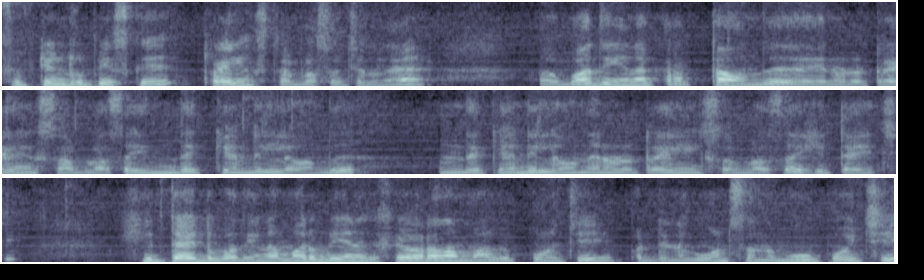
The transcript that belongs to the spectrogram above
ஃபிஃப்டீன் ருபீஸ்க்கு ட்ரைலிங் ஸ்டாப் லாஸ் வச்சுருந்தேன். பார்த்தீங்கன்னா கரெக்டாக வந்து என்னோடய ட்ரைலிங் ஸ்டாப் லாஸை இந்த கேண்டிலில் வந்து இந்த கேண்டிலில் வந்து என்னோடய ட்ரைனிங் சர்ப்ளஸாக ஹிட் ஆயிடுச்சு. ஹிட் ஆகிட்டு பார்த்தீங்கன்னா மறுபடியும் எனக்கு ஃபேவராக தான் மார்க் போணுச்சு. பட் எனக்கு ஒன்ஸ் அந்த மூவ் போயிடுச்சு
